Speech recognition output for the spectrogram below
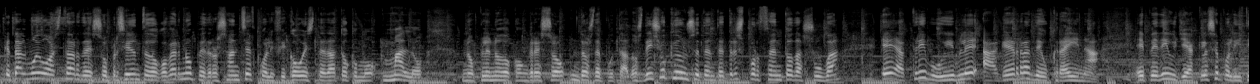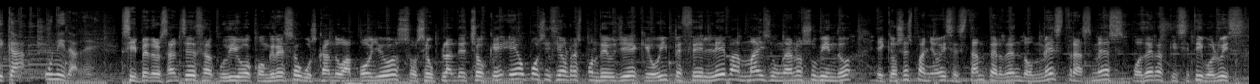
Que tal? Moi boas tardes. O presidente do goberno, Pedro Sánchez, cualificou este dato como malo no pleno do Congreso dos Deputados. Dixo que un 73% da suba é atribuíble á guerra de Ucraína e pediulle á clase política unidade. Si Pedro Sánchez acudiu ao Congreso buscando apoios ao seu plan de choque e a oposición respondeulle que o IPC leva máis dun ano subindo e que os españois están perdendo mes tras mes poder adquisitivo, Luis.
